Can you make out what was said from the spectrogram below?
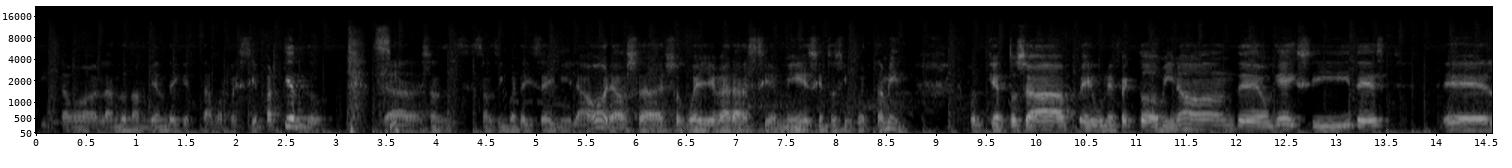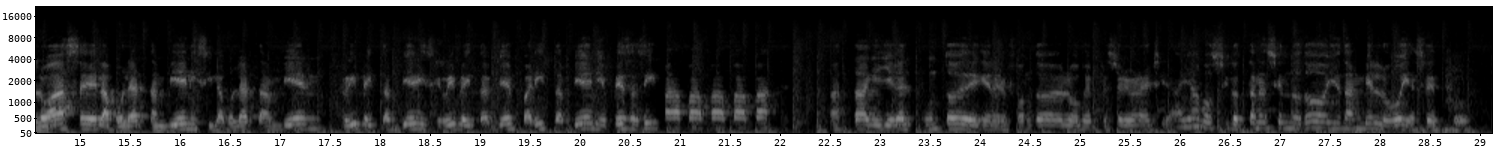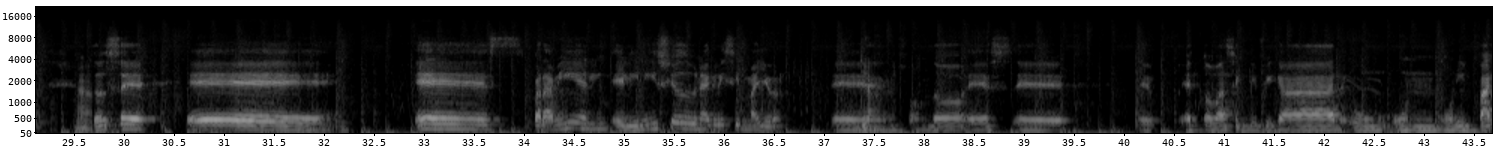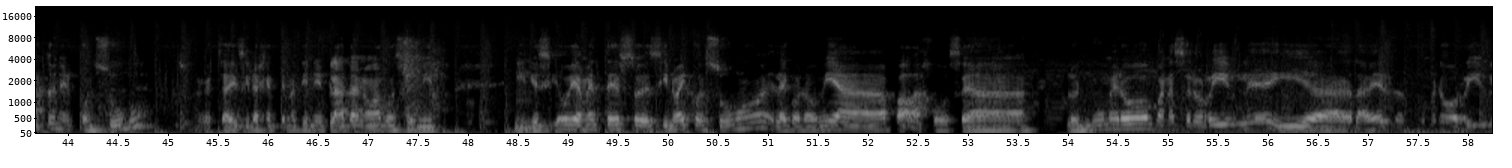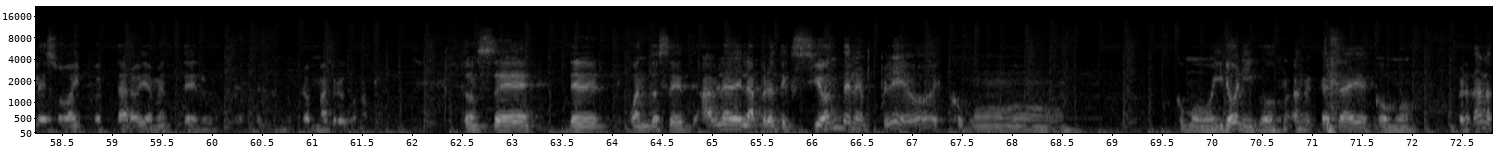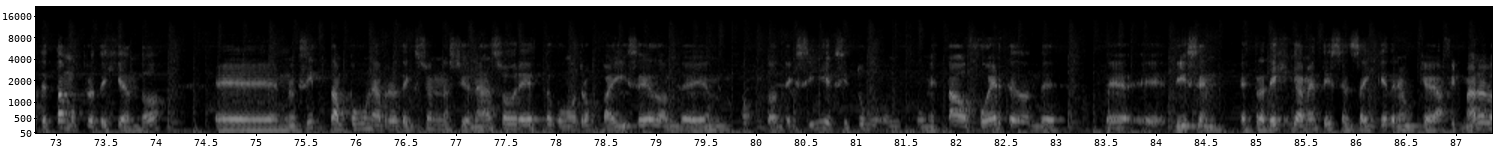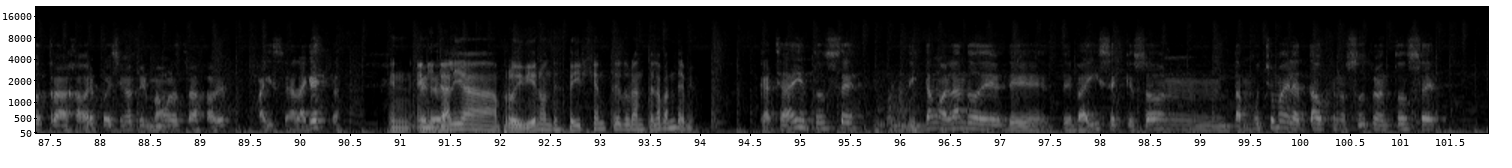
Y estamos hablando también de que estamos recién partiendo. O sea, son, son 56.000 ahora, o sea, eso puede llegar a 100.000, 150.000. Porque esto se va, es un efecto dominó de, ok, si ITES eh, lo hace, la Polar también, y si la Polar también, Ripley también, y si Ripley también, París también, y empieza así, pa, pa, pa, pa, pa, hasta que llega el punto de que en el fondo los empresarios van a decir, ah, ya, pues si lo están haciendo todos, yo también lo voy a hacer. pues". Ah. Entonces, eh, es para mí el, el inicio de una crisis mayor. Eh, en el fondo es eh, eh, esto va a significar un, un- un impacto en el consumo. ¿cachai? Si la gente no tiene plata, no va a consumir. Y Mm. que si, obviamente eso, si no hay consumo, la economía para abajo. O sea, los números van a ser horribles y al haber números horribles eso va a impactar obviamente el, el número macroeconómico. Entonces, cuando se habla de la protección del empleo, es como, como irónico, es como, en verdad no te estamos protegiendo, eh, no existe tampoco una protección nacional sobre esto como otros países donde, donde sí existe un, Estado fuerte, donde eh, eh, dicen, estratégicamente dicen, ¿sabes que Tenemos que afirmar a los trabajadores, porque si no afirmamos a los trabajadores, el país se da la cresta. En, Italia prohibieron despedir gente durante la pandemia. ¿Cachai? Entonces, estamos hablando de, países que son tan mucho más adelantados que nosotros, entonces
